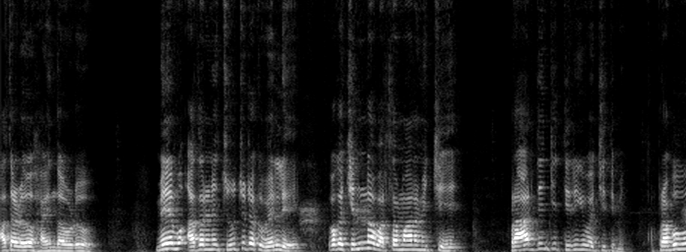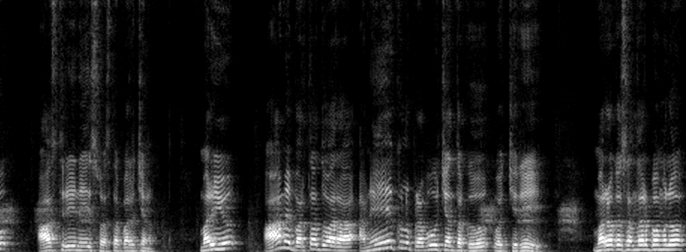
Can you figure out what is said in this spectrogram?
అతడు హైందవుడు. మేము అతనిని చూచుటకు వెళ్ళి ఒక చిన్న వర్తమానం ఇచ్చి ప్రార్థించి తిరిగి వచ్చి తిమి ప్రభువు ఆ స్త్రీని స్వస్థపరచను. మరియు ఆమె భర్త ద్వారా అనేకులు ప్రభువు చెంతకు వచ్చిరి. మరొక సందర్భములో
